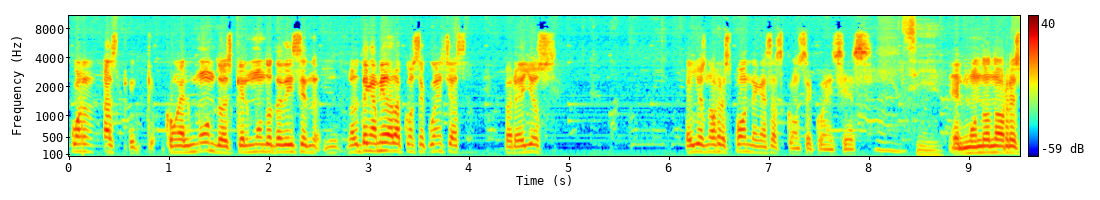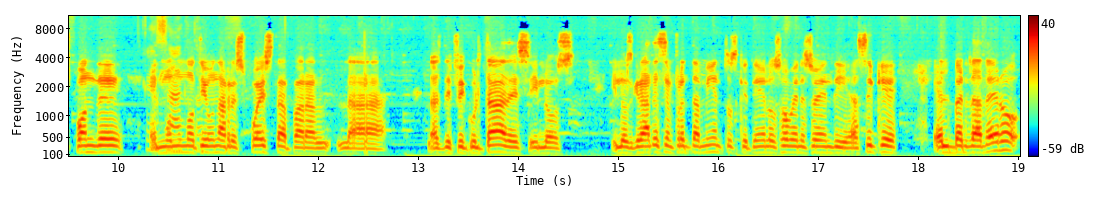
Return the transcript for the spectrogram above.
con, las- con el mundo es que el mundo te dice, no, no le tenga miedo a las consecuencias, pero ellos, ellos no responden a esas consecuencias. Sí. El mundo no responde, el mundo no tiene una respuesta para la- las dificultades y los, y los grandes enfrentamientos que tienen los jóvenes hoy en día. Así que el verdadero,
